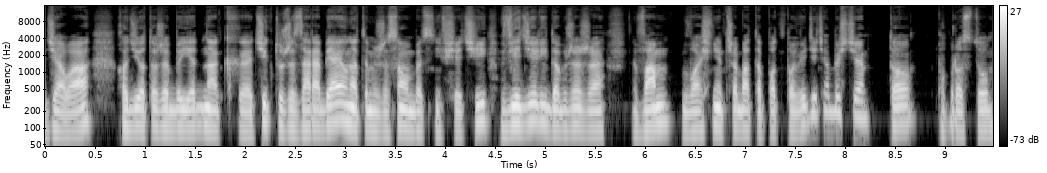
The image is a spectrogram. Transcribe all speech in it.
działa. Chodzi o to, żeby jednak ci, którzy zarabiają na tym, że są obecni w sieci, wiedzieli dobrze, że wam właśnie trzeba to podpowiedzieć, abyście to po prostu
